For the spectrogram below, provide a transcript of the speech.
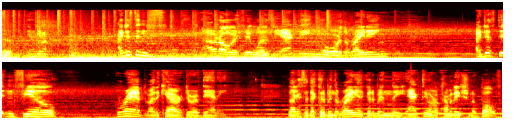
yeah. You know, I just didn't. I don't know if it was the acting or the writing. I just didn't feel grabbed by the character of Danny. Like I said, that could have been the writing, it could have been the acting, or a combination of both.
